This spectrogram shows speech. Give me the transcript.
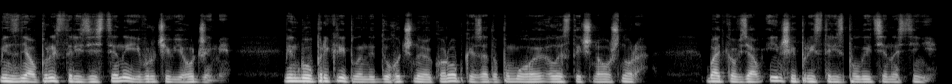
Він зняв пристрій зі стіни і вручив його Джиммі. Він був прикріплений до гучної коробки за допомогою еластичного шнура. Батько взяв інший пристрій з полиці на стіні.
